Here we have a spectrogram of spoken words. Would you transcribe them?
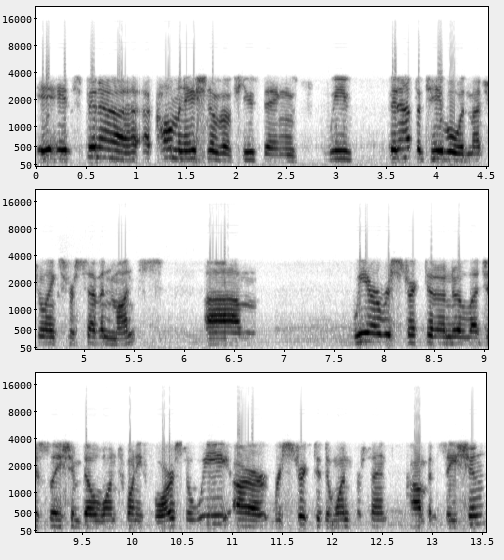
it, has been a, a culmination of a few things. We've been at the table with Metrolinx for seven months. Um, we are restricted under legislation bill 124, so we are restricted to 1% compensation.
